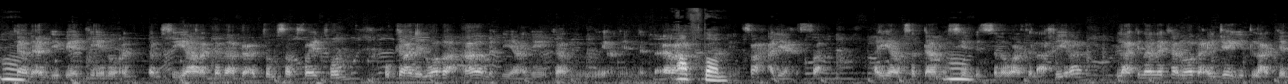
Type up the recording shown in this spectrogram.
كان عندي بيتين وعندي سيارة كذا بعتهم صفيتهم وكان الوضع آمن يعني كان يعني العراق أفضل. صح عليه حصه أيام صدام حسين بالسنوات الأخيرة لكن أنا كان وضعي جيد لكن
